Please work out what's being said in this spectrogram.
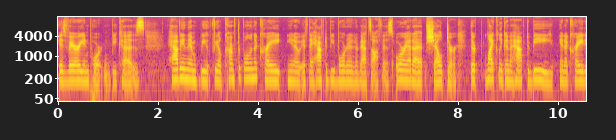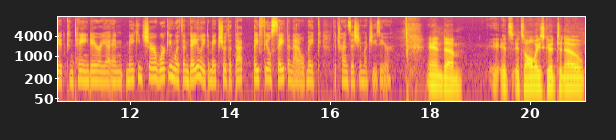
is very important because having them be, feel comfortable in a crate you know if they have to be boarded at a vet's office or at a shelter they're likely going to have to be in a crated contained area and making sure working with them daily to make sure that, that they feel safe and that will make the transition much easier. And um, it's it's always good to know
